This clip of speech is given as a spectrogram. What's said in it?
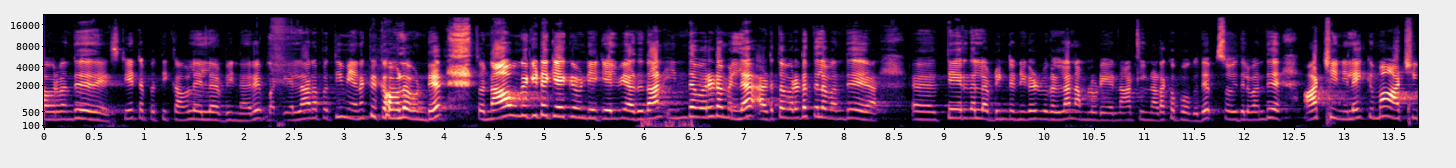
அவர் வந்து ஸ்டேட்டை பற்றி கவலை இல்லை அப்படின்னாரு. பட் எல்லாரை பற்றியும் எனக்கு கவலை உண்டு. ஸோ நான் உங்ககிட்ட கேட்க வேண்டிய கேள்வி அதுதான். இந்த வருடம் இல்லை அடுத்த வருடத்தில் வந்து தேர்தல் அப்படின்ற நிகழ்வுகள்லாம் நம்மளுடைய நாட்டில் நடக்க போகுது. ஸோ இதில் வந்து ஆட்சி நிலைக்குமா ஆட்சி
